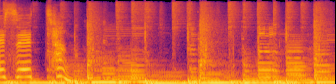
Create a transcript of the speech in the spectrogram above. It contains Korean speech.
TBS의 창.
